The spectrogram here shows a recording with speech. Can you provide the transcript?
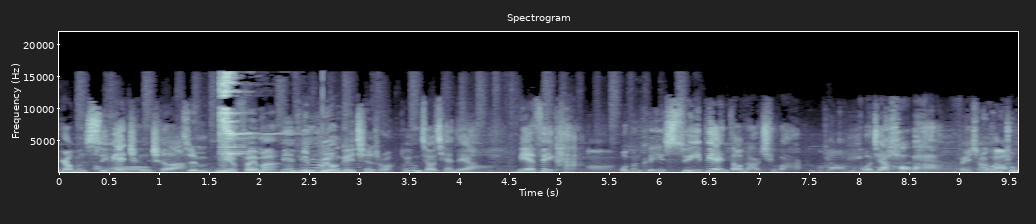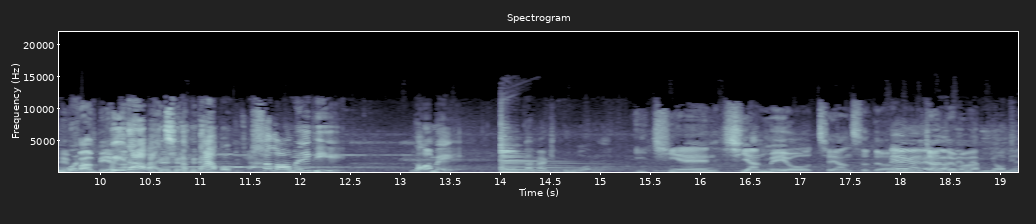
让我们随便乘车。是免费吗？免费啊你不用给钱是吧？不用交钱的呀，免费卡哦，我们可以随便到哪儿去玩儿。我们国家好吧？非常好我们中国伟大吧，强大吧？和老美比，老美慢慢就不如我们了。以前西安没有这样子的没有没有？没有没有没有没有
